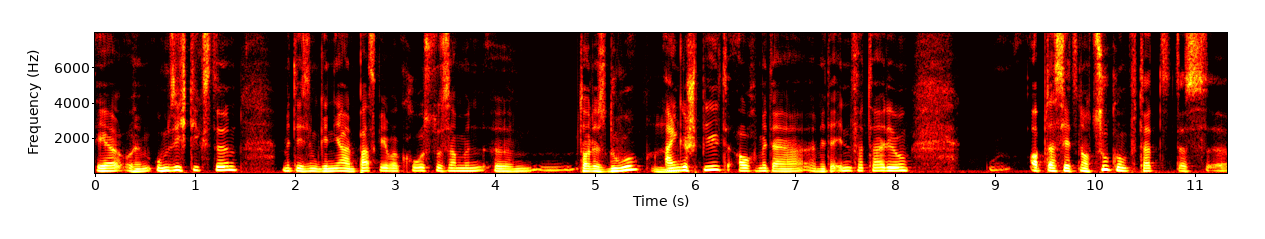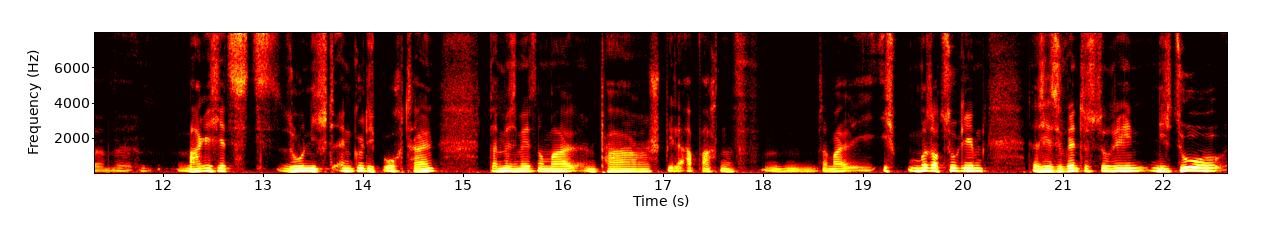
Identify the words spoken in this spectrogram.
der umsichtigste. Mit diesem genialen Passgeber Kroos zusammen. Ähm, tolles Duo. Eingespielt, auch mit der, mit der Innenverteidigung. Ob das jetzt noch Zukunft hat, das äh, mag ich jetzt so nicht endgültig beurteilen. Da müssen wir jetzt noch mal ein paar Spiele abwarten. Sag mal, ich muss auch zugeben, dass ich jetzt Juventus Turin nicht so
